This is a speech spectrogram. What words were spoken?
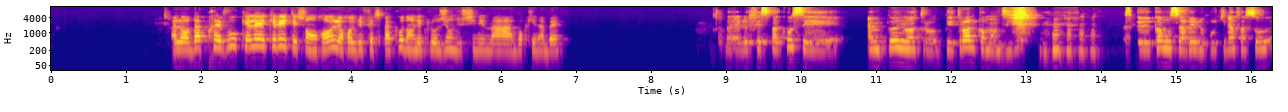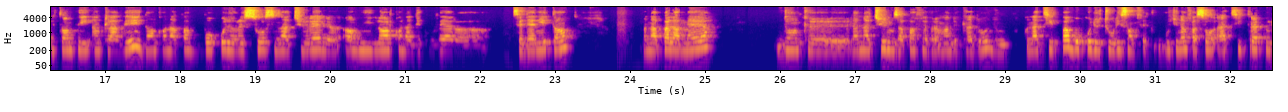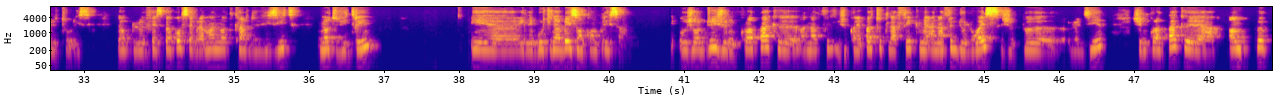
Alors, d'après vous, quel, est, quel a été son rôle, le rôle du FESPACO dans l'éclosion du cinéma burkinabé? Ben, Le FESPACO, c'est un peu notre pétrole, comme on dit. Parce que, comme vous savez, le Burkina Faso est un pays enclavé, donc on n'a pas beaucoup de ressources naturelles, hormis l'or qu'on a découvert euh, ces derniers temps. On n'a pas la mer, donc euh, la nature ne nous a pas fait vraiment de cadeaux. Donc, on n'attire pas beaucoup de touristes en fait. Burkina Faso attire très peu de touristes. Donc le FESPACO, c'est vraiment notre carte de visite, notre vitrine. Et, euh, les Burkinabés, ils ont compris ça. Aujourd'hui, je ne crois pas qu'en Afrique, je ne connais pas toute l'Afrique, mais en Afrique de l'Ouest, je peux euh, le dire, je ne crois pas qu'il y a un peuple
